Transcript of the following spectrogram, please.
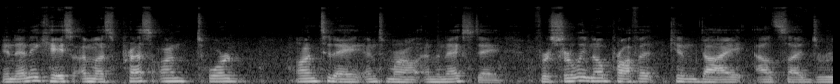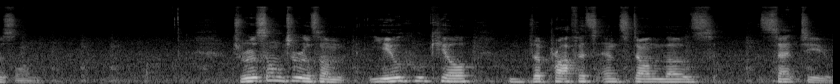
In any case, I must press on toward on today and tomorrow and the next day, for surely no prophet can die outside Jerusalem. Jerusalem, Jerusalem, you who kill the prophets and stone those sent to you.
